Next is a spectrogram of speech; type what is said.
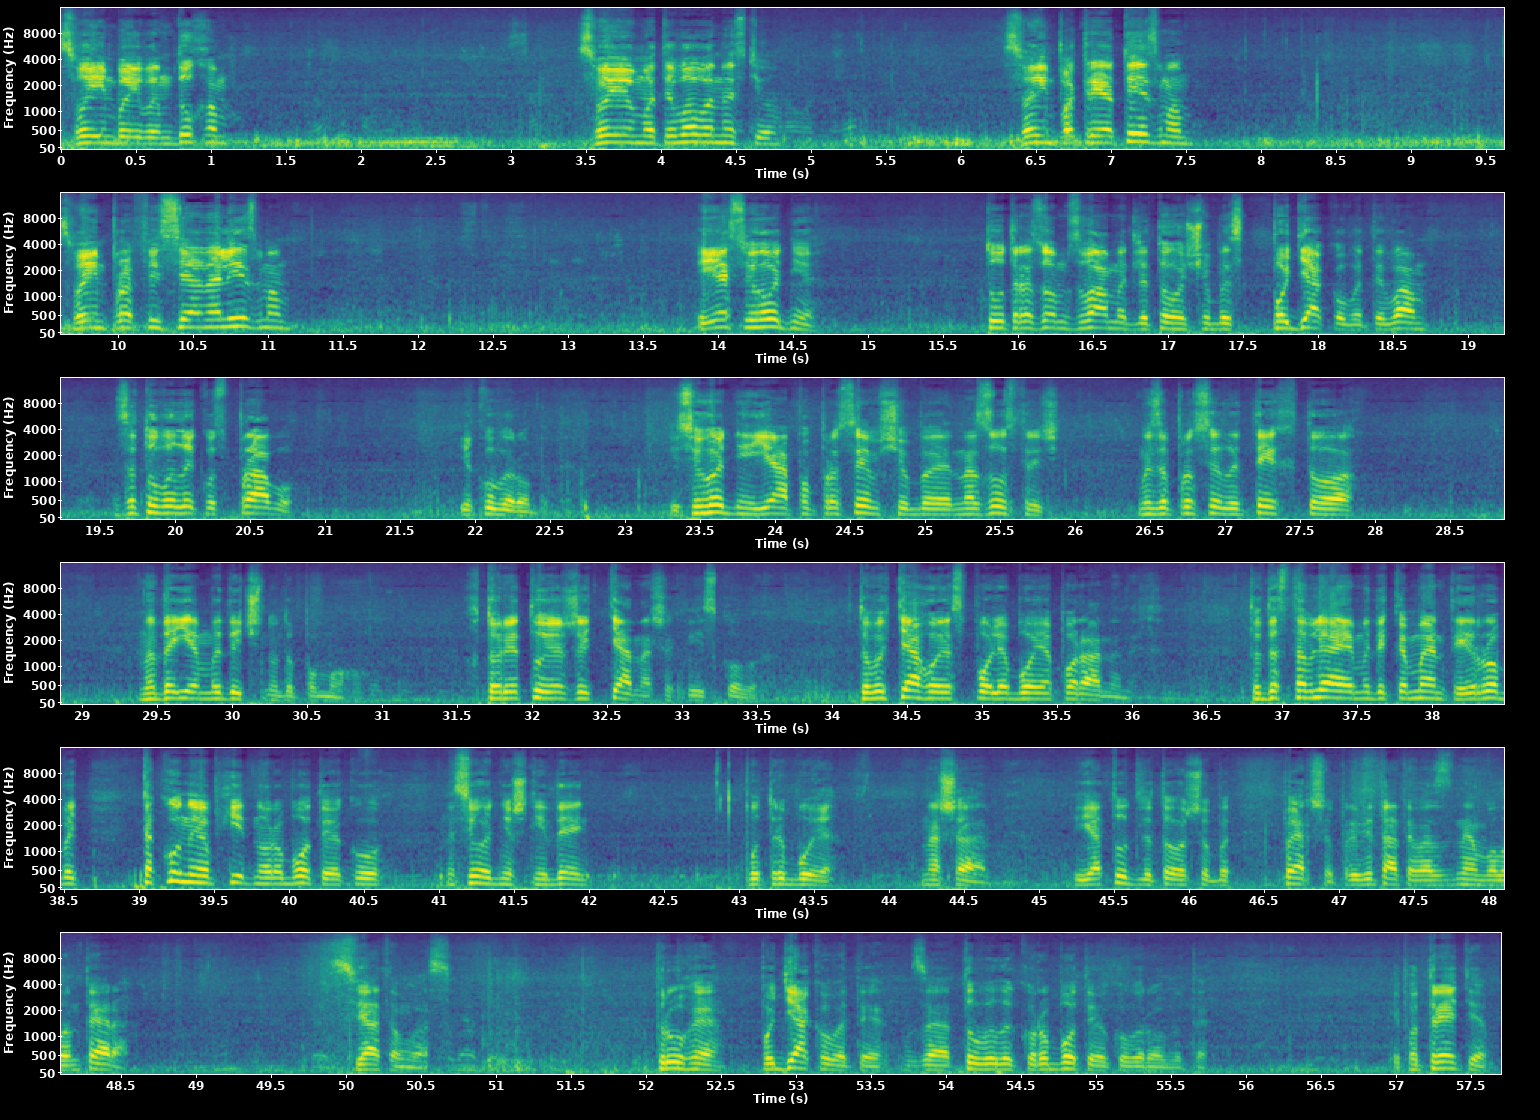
своїм бойовим духом, своєю мотивованістю, своїм патріотизмом, своїм професіоналізмом. І я сьогодні тут разом з вами для того, щоб подякувати вам за ту велику справу, яку ви робите. І сьогодні я попросив, щоб на зустріч ми запросили тих, хто надає медичну допомогу, хто рятує життя наших військових, хто витягує з поля боя поранених, хто доставляє медикаменти і робить таку необхідну роботу, яку на сьогоднішній день потребує наша армія. І я тут для того, щоб перше привітати вас з Днем волонтера. Святом вас. Друге, подякувати за ту велику роботу, яку ви робите. І по-третє,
